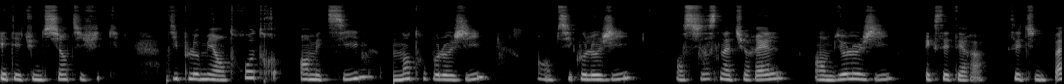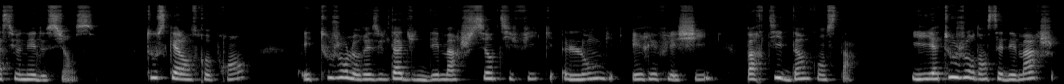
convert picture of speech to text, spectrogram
était une scientifique, diplômée entre autres en médecine, en anthropologie, en psychologie, en sciences naturelles, en biologie, etc. C'est une passionnée de sciences. Tout ce qu'elle entreprend est toujours le résultat d'une démarche scientifique longue et réfléchie partie d'un constat. Il y a toujours dans ces démarches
